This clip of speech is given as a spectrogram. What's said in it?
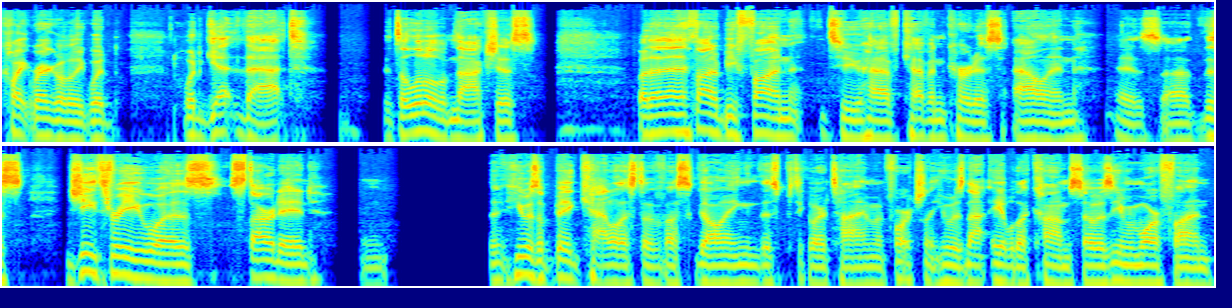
quite regularly would would get that. It's a little obnoxious, but then I thought it'd be fun to have Kevin Curtis Allen as uh, this G3 was started. He was a big catalyst of us going this particular time. Unfortunately, he was not able to come, so it was even more fun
